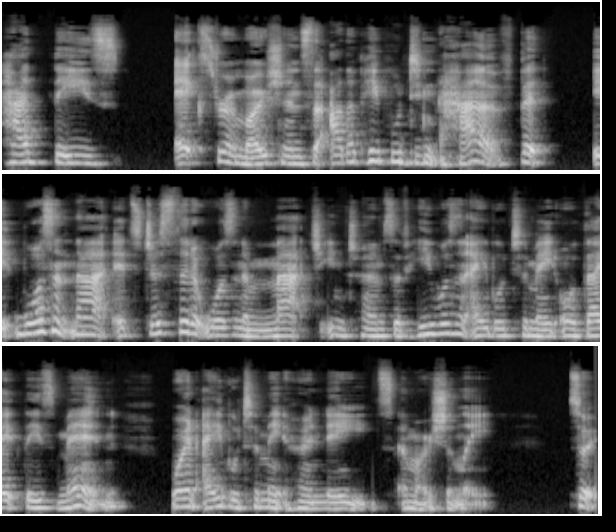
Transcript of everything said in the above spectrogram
had these extra emotions that other people didn't have. But it wasn't that. It's just that it wasn't a match in terms of he wasn't able to meet, or they, these men weren't able to meet her needs emotionally. So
